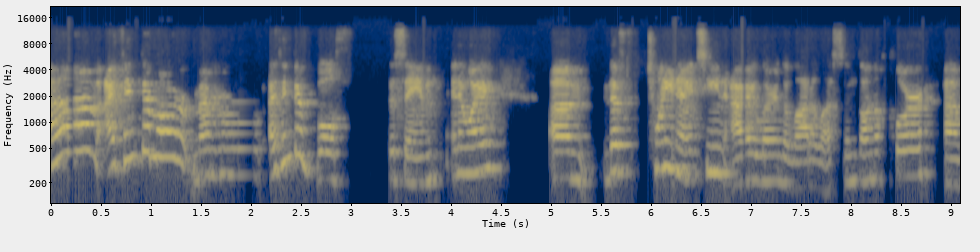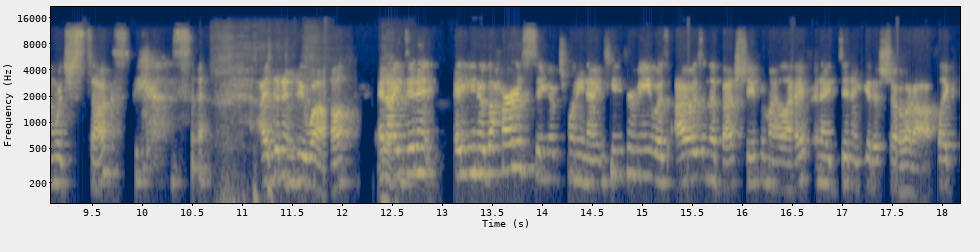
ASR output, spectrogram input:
Um, I think they're more memorable. I think they're both the same in a way. Um, the 2019, I learned a lot of lessons on the floor, um, which sucks because I didn't do well. And yeah. I didn't, you know, the hardest thing of 2019 for me was I was in the best shape of my life and I didn't get to show it off. Like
